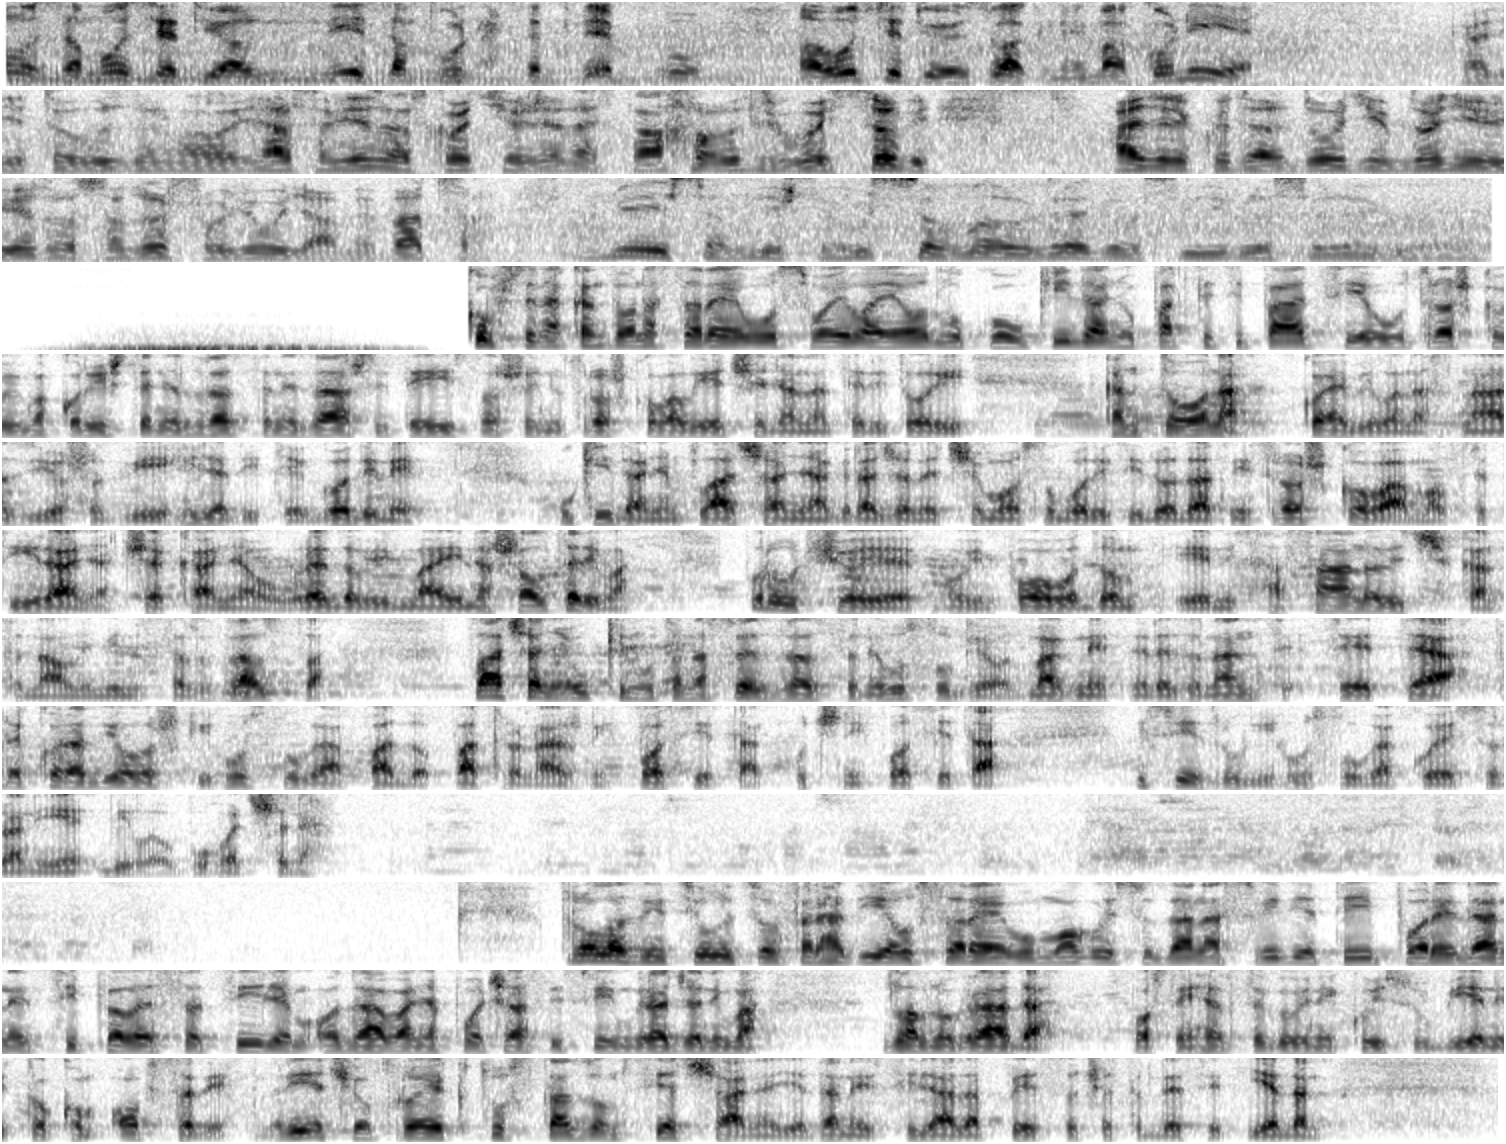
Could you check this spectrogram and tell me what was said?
Malo sam osjetio, ali nisam puno se prepuo. A osjetio je svak, nema ko nije kad je to uzdrmalo. Ja sam jedva skočio, žena je spavala u drugoj sobi. Hajde reko da dođem do nje, jedva sam došao, ljulja me baca. Nisam ništa, ustao malo gledao, svirlo se lego. Skupština kantona Sarajevo usvojila je odluku o ukidanju participacije u troškovima korištenja zdravstvene zaštite i snošenju troškova liječenja na teritoriji kantona, koja je bila na snazi još od 2000. godine. Ukidanjem plaćanja građane ćemo osloboditi dodatnih troškova, maltretiranja, čekanja u redovima i na šalterima, poručio je ovim povodom Enis Hasanović, kantonalni ministar zdravstva. Plaćanje je ukinuto na sve zdravstvene usluge od magnetne rezonance CTA preko radioloških usluga pa do patronažnih posjeta, kućnih posjeta i svih drugih usluga koje su ranije bile obuhvaćene. Prolaznici ulicom Ferhadija u Sarajevu mogli su danas vidjeti poredane cipele sa ciljem odavanja počasti svim građanima glavnog grada Bosne i Hercegovine koji su ubijeni tokom opsade. Riječ je o projektu stazom sjećanja 11.541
